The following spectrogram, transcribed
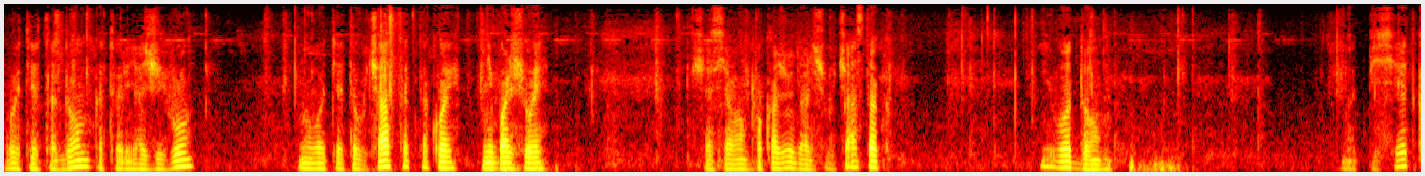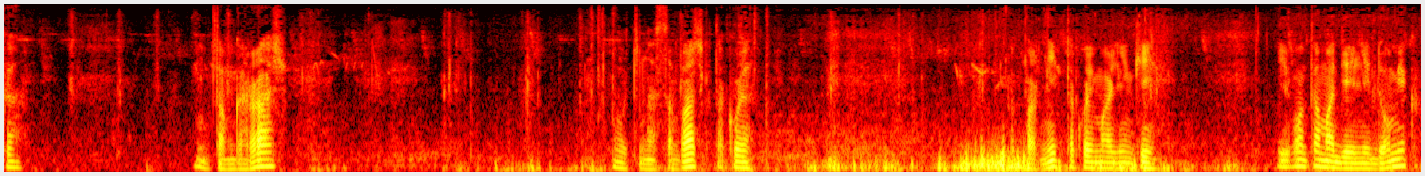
Вот это дом, в который я живу. Ну вот это участок такой небольшой. Сейчас я вам покажу дальше участок. И вот дом. Вот беседка. Ну, Там гараж. Вот у нас собачка такой. Парник такой маленький. И вон там отдельный домик.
